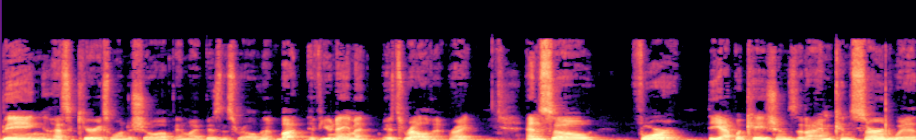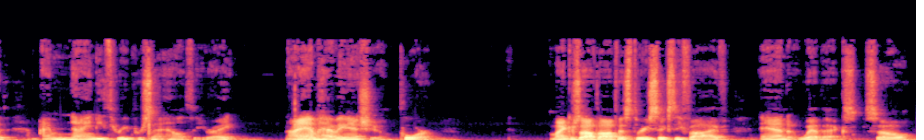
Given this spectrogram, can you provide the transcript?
Bing, that's a curious one to show up in my business relevant, but if you name it, it's relevant, right? And so for the applications that I'm concerned with, I'm 93% healthy, right? I am having an issue, poor. Microsoft Office 365 and WebEx. So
